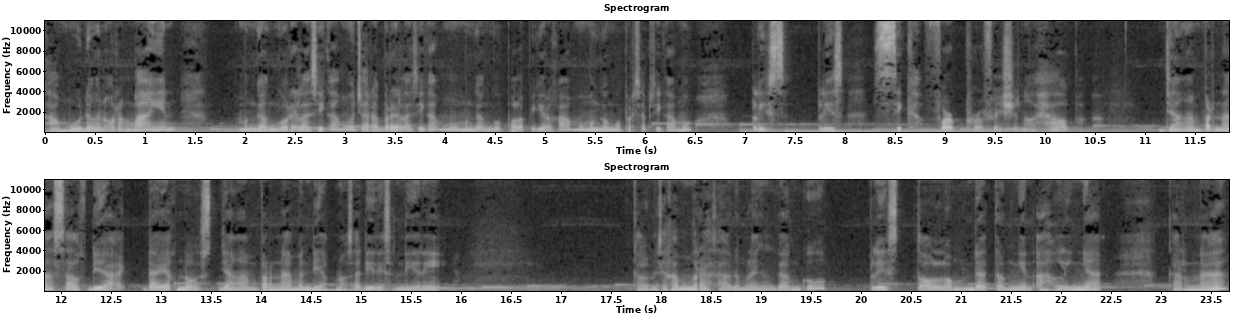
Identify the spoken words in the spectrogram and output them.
kamu dengan orang lain, mengganggu relasi kamu, cara berrelasi kamu, mengganggu pola pikir kamu, mengganggu persepsi kamu. Please, please seek for professional help. Jangan pernah self diagnose, jangan pernah mendiagnosa diri sendiri. Kalau misalnya kamu ngerasa udah mulai ngeganggu, please tolong datengin ahlinya karena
